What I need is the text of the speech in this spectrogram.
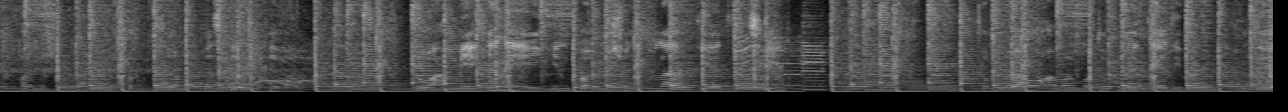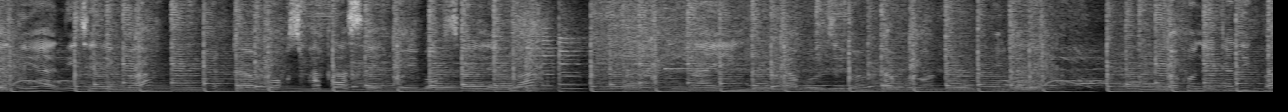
ইনফরমেশন লাগবে সব কিছু আমার কাছে দিতে পারবা। তো আমি এখানে ইনফরমেশনগুলো দিয়ে দিচ্ছি। নিচে দেখবা, একটা বক্স ফাঁকা আছে তো এই বক্সে লিখবা nine double zero double one এটা লিখবা। যখন এটা লিখবা,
